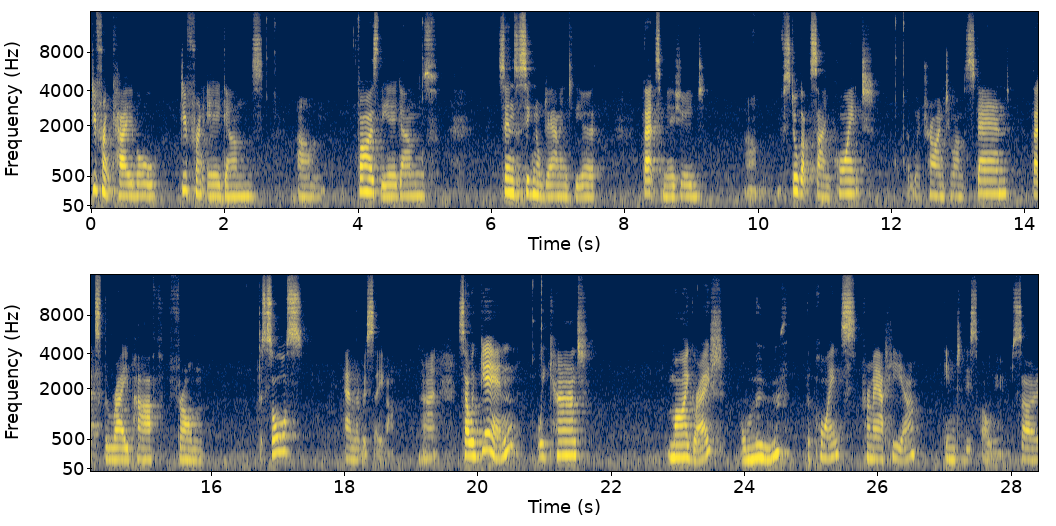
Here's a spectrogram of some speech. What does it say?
different cable, different air guns, um, fires the air guns, sends a signal down into the earth. That's measured. Um, we've still got the same point that we're trying to understand. That's the ray path from the source and the receiver. Right? So again, we can't migrate or move the points from out here into this volume. So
